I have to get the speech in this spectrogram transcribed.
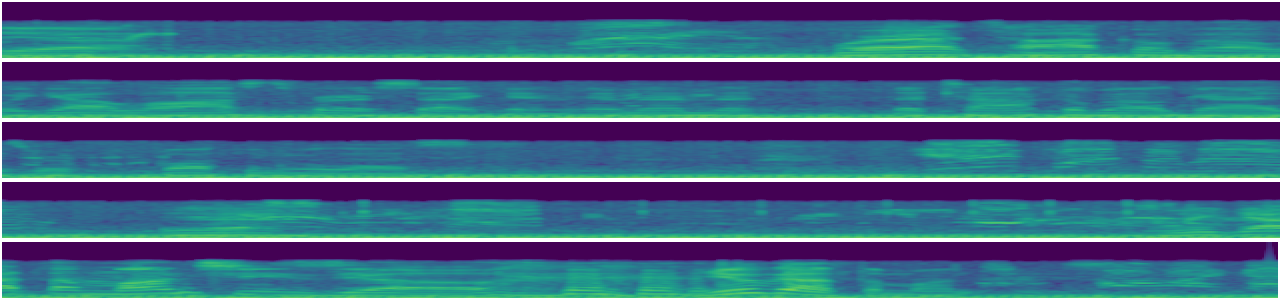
Yeah. We're at Taco Bell. We got lost for a second, and then the, the Taco Bell guys were fucking with us. Yeah. We got the munchies, yo. You got the munchies. Oh my god,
